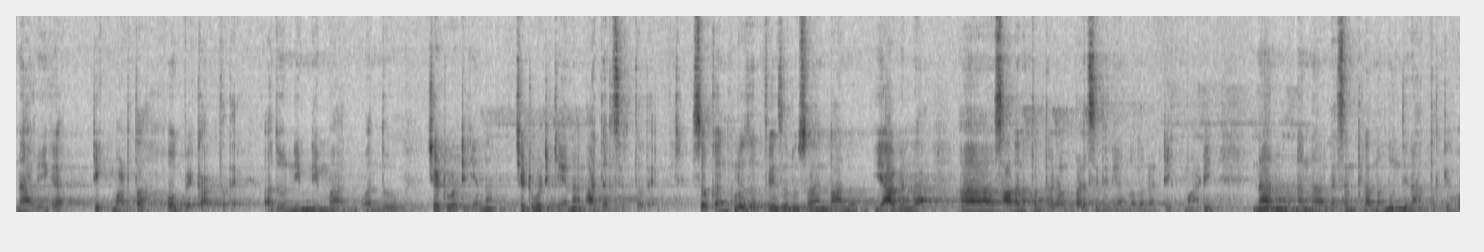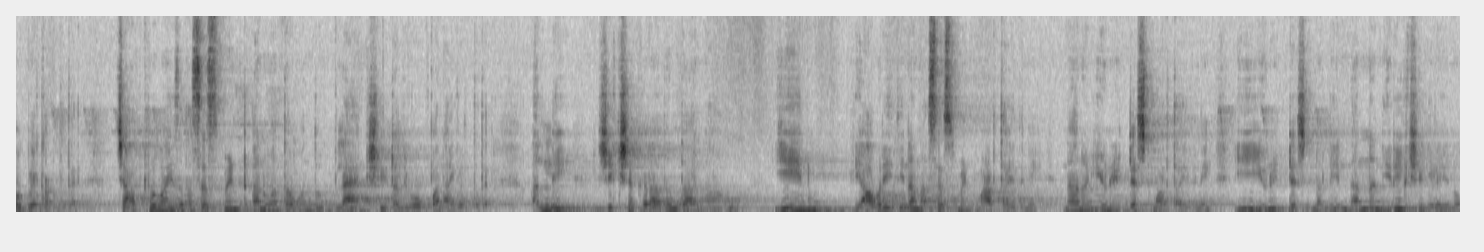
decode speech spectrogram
ನಾವೀಗ ಟಿಕ್ ಮಾಡ್ತಾ ಹೋಗಬೇಕಾಗ್ತದೆ. ಅದು ನಿಮ್ಮ ನಿಮ್ಮ ಒಂದು ಚಟುವಟಿಕೆಯನ್ನು ಚಟುವಟಿಕೆಯನ್ನು ಆಧರಿಸಿರ್ತದೆ. ಸೊ ಕನ್ಕ್ಲೂಸನ್ ಫೇಸಲ್ಲೂ ಸಹ ನಾನು ಯಾವೆಲ್ಲ ಸಾಧನ ತಂತ್ರಗಳನ್ನು ಬಳಸಿದ್ದೀನಿ ಅನ್ನೋದನ್ನು ಟಿಕ್ ಮಾಡಿ ನಾನು ನನ್ನ ಲೆಸನ್ ಪ್ಲಾನ್ನ ಮುಂದಿನ ಹಂತಕ್ಕೆ ಹೋಗಬೇಕಾಗ್ತದೆ. ಚಾಪ್ಟರ್ ವೈಸ್ ಅಸೆಸ್ಮೆಂಟ್ ಅನ್ನುವಂಥ ಒಂದು ಬ್ಲ್ಯಾಂಕ್ ಶೀಟಲ್ಲಿ ಓಪನ್ ಆಗಿರ್ತದೆ. ಅಲ್ಲಿ ಶಿಕ್ಷಕರಾದಂತಹ ನಾವು ಏನು ಯಾವ ರೀತಿ ನಾನು ಅಸೆಸ್ಮೆಂಟ್ ಮಾಡ್ತಾ ಇದ್ದೀನಿ? ನಾನು ಯೂನಿಟ್ ಟೆಸ್ಟ್ ಮಾಡ್ತಾ ಇದ್ದೀನಿ. ಈ ಯೂನಿಟ್ ಟೆಸ್ಟ್ನಲ್ಲಿ ನನ್ನ ನಿರೀಕ್ಷೆಗಳೇನು?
